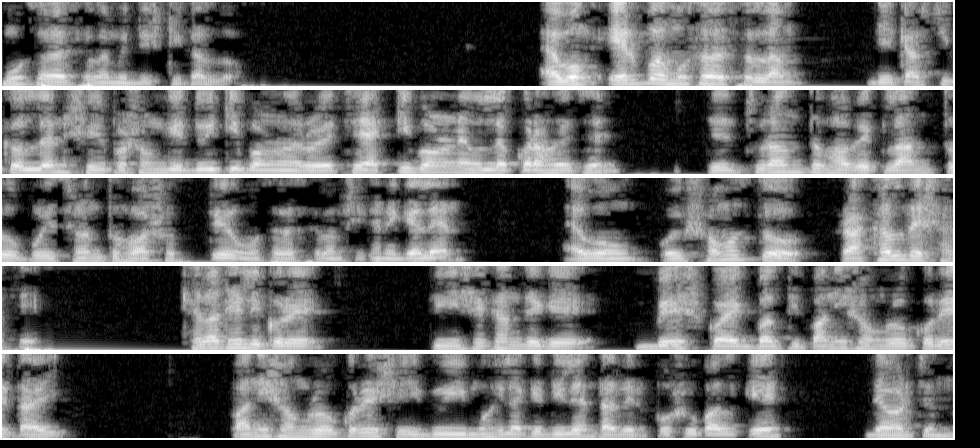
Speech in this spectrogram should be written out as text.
মুসা আলাহিসাল্লামের দৃষ্টি কাড়ল। এবং এরপর মুসা আলাহিসাল্লাম যে কাজটি করলেন, সেই প্রসঙ্গে দুইটি বর্ণনা রয়েছে। একটি বর্ণনায় উল্লেখ করা হয়েছে যে চূড়ান্তভাবে ক্লান্ত, পরিশ্রান্ত হওয়া সত্ত্বেও মুসা আলাহিসাল্লাম সেখানে গেলেন এবং ওই সমস্ত রাখালদের সাথে ঠেলাঠেলি করে তিনি সেখান থেকে বেশ কয়েক বালতি পানি সংগ্রহ করে তাই পানি সংগ্রহ করে সেই দুই মহিলাকে দিলেন তাদের পশুপালকে দেওয়ার জন্য।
